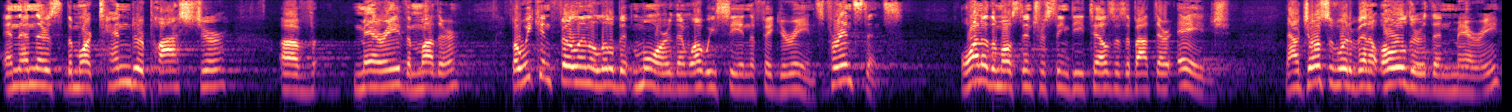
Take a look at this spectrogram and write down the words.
and then there's the more tender posture of Mary, the mother. But we can fill in a little bit more than what we see in the figurines. For instance, one of the most interesting details is about their age. Now, Joseph would have been older than Mary,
